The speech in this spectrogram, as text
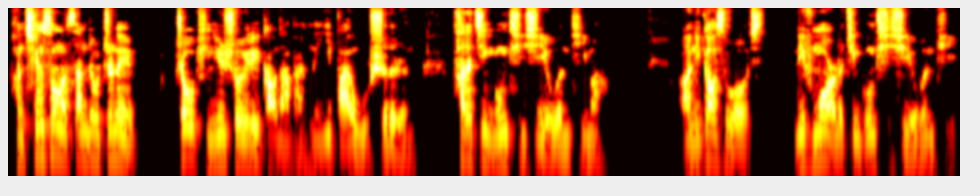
很轻松的三周之内周平均收益率高达百分之一百五十的人，他的进攻体系有问题吗？啊，你告诉我，利弗莫尔的进攻体系有问题？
